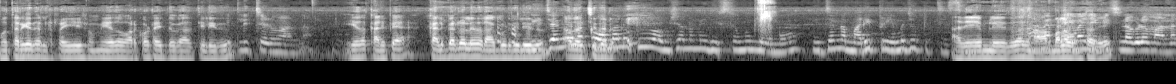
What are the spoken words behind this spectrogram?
మొత్తానికి ఏదో ట్రై చేసాం ఏదో వర్కౌట్ అవుతుందో కాదు తెలియదు ఇట్లా ఇచ్చాడు మా అన్న? ఏదో కలిపా కలిపారో లేదో నాకు కూడా తెలియదు అది వచ్చింది. కోమలకి వంశంలో మీద ఇష్టం ఉందేమో. నిజంగా మరీ ప్రేమ చూపించింది అదేం లేదు అది నార్మల్ ఉంటుంది. చూపించినా కూడా మా అన్న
